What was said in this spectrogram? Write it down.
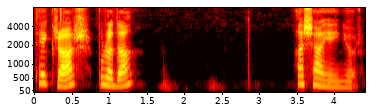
Tekrar buradan aşağıya iniyorum.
